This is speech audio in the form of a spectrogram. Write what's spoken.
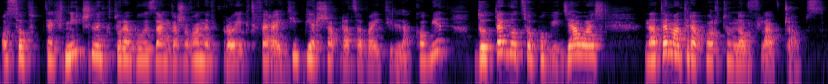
osób technicznych, które były zaangażowane w projekt Fair IT, pierwsza praca w IT dla kobiet, do tego, co powiedziałaś na temat raportu No Fluff Jobs.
